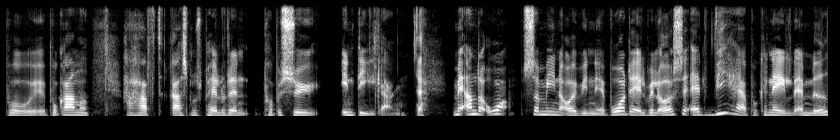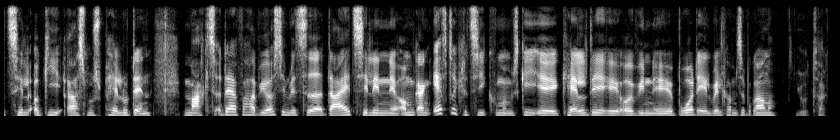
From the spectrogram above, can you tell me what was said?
på øh, programmet har haft Rasmus Paludan på besøg en del gange. Ja. Med andre ord, så mener Øjvind øh, Bordal vel også, at vi her på kanalen er med til at give Rasmus Paludan magt, og derfor har vi også inviteret dig til en øh, omgang efterkritik, kunne man måske øh, kalde det, Øjvind øh, Bordal. Velkommen til programmet. Jo, tak.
